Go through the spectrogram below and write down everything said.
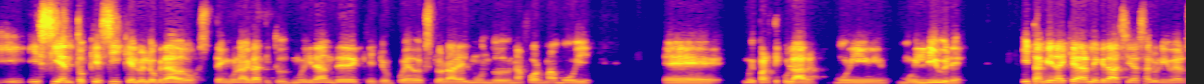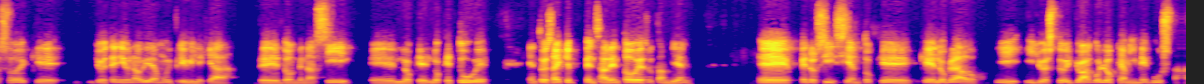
y, siento que sí, que lo he logrado. Tengo una gratitud muy grande de que yo puedo explorar el mundo de una forma muy, eh, muy particular, muy, muy libre. Y también hay que darle gracias al universo de que yo he tenido una vida muy privilegiada, de donde nací, lo, que, lo que tuve. Entonces hay que pensar en todo eso también. Eh, pero sí, siento que, que he logrado y, y, yo, estoy, yo hago lo que a mí me gusta.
